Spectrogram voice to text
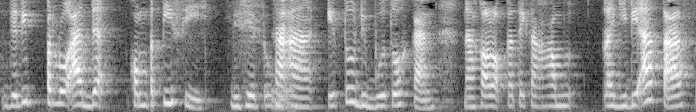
jadi perlu ada kompetisi. Di situ. Nah, ah, itu dibutuhkan. Nah, kalau ketika kamu lagi di atas,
